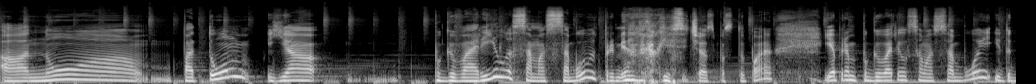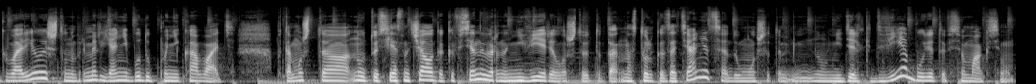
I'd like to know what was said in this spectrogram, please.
А, но потом я поговорила сама с собой, вот примерно как я сейчас поступаю. Я прям поговорила сама с собой и договорилась, что, например, я не буду паниковать. Потому что, ну, то есть я сначала, как и все, наверное, не верила, что это настолько затянется. Я думала, что это, ну, недельки две будет и все максимум.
